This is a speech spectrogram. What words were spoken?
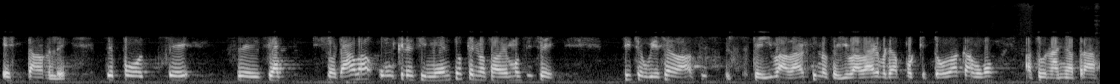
estable. Se, se, se, se un crecimiento que no sabemos si se si se hubiese dado, si se iba a dar, si no se iba a dar, ¿verdad? Porque todo acabó hace un año atrás.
